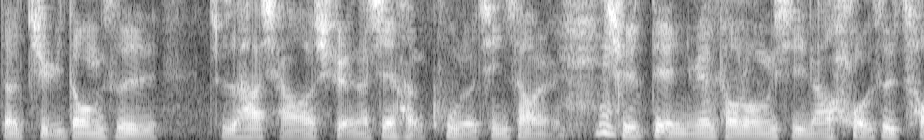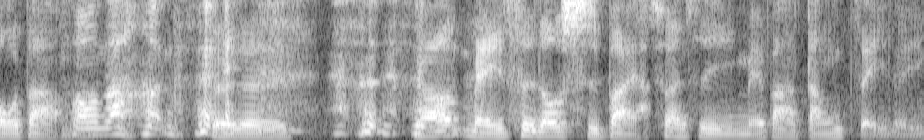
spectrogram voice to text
的举动是，就是他想要学那些很酷的青少年 去店里面偷东西，然后或是抽大麻。抽大麻，对对。然后每一次都失败，算是没办法当贼的一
